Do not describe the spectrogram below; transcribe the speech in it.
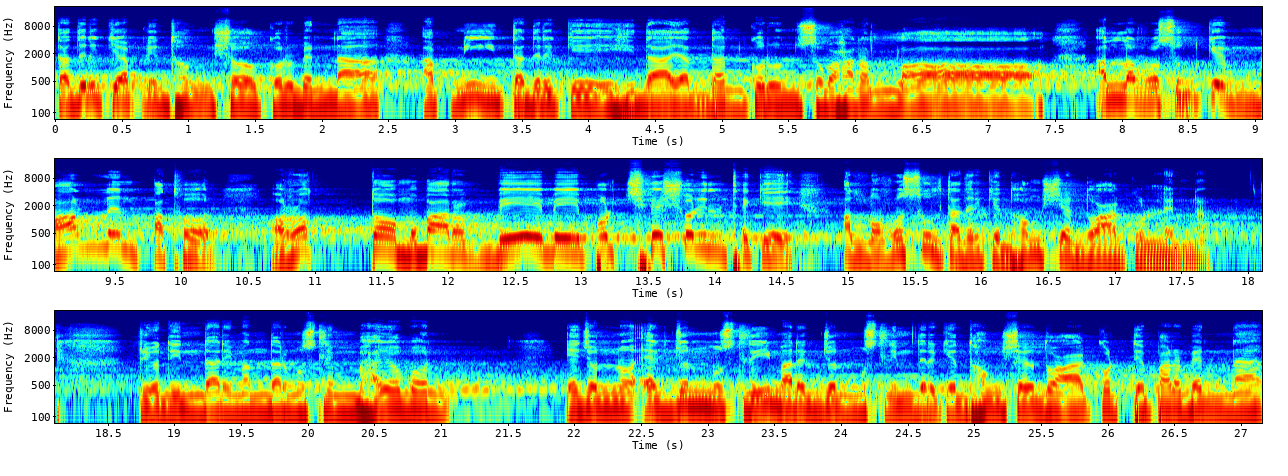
তাদেরকে আপনি ধ্বংস করবেন না। আপনি তাদেরকে হিদায়াত দান করুন সোবাহান আল্লাহ আল্লাহ রসুলকে মারলেন পাথর, রক্ত মোবারক বেয়ে বেয়ে পড়ছে শরীর থেকে। আল্লাহ রসুল তাদেরকে ধ্বংসের দোয়া করলেন না। প্রিয় দিনদার, ইমানদার মুসলিম ভাই বোন, এজন্য একজন মুসলিম আরেকজন মুসলিমদেরকে ধ্বংসের দোয়া করতে পারবেন না।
